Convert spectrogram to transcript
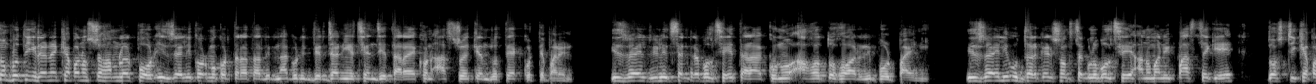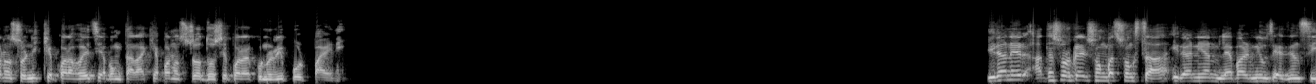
সম্প্রতি ইরানের ক্ষেপণাস্ত্র হামলার পর ইসরায়েলি কর্মকর্তারা তাদের নাগরিকদের জানিয়েছেন যে তারা এখন আশ্রয় কেন্দ্র ত্যাগ করতে পারেন। ইসরায়েল রিলিফ সেন্টার বলছে তারা কোনো আহত হওয়ার রিপোর্ট পায়নি। ইসরায়েলি উদ্ধারকারী সংস্থাগুলো বলছে, আনুমানিক পাঁচ থেকে দশটি ক্ষেপণাস্ত্র নিক্ষেপ করা হয়েছে এবং তারা ক্ষেপণাস্ত্র ধসে পড়ার কোনো রিপোর্ট পায়নি। ইরানের আধা সরকারি সংবাদ সংস্থা Iranian labour news agency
